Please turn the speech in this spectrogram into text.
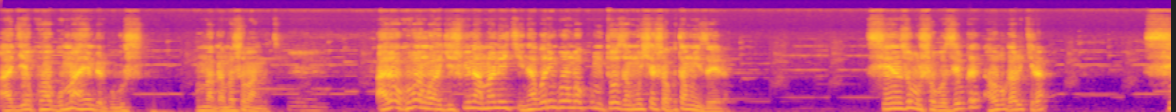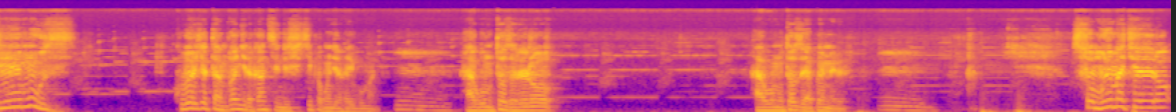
agiye kuhaguma ahemberwa ubusa mu magambo asobanutse. Ariko kuvuga ngo hagishwa inama n'iki ntabwo ari ngombwa ko umutoza mushya ashobora kutamwizera. Sinzi ubushobozi bwe aho bugarukira. Simuzi. Kubera icyo atamvangira akansindisha ikipe akongera akayigumana ntabwo umutoza rero ntabwo umutoza yakwemerera. So muri make rero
